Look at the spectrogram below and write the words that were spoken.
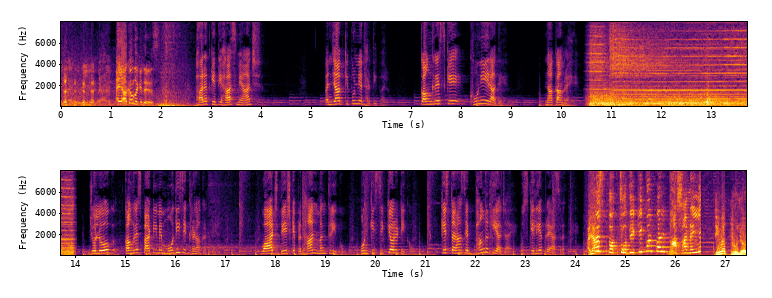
hey, y'all, come look at this. भारत के इतिहास में आज पंजाब की पुण्य धरती पर कांग्रेस के खूनी इरादे नाकाम रहे। जो लोग कांग्रेस पार्टी में मोदी से घृणा करते हैं वो आज देश के प्रधानमंत्री को उनकी सिक्योरिटी को किस तरह से भंग किया जाए उसके लिए प्रयासरत थे। इस की कोई परिभाषा नहीं है। भी मत भूलो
